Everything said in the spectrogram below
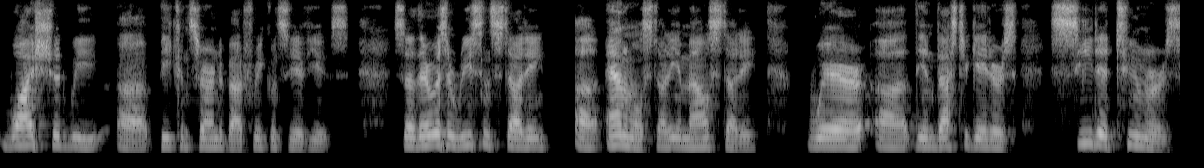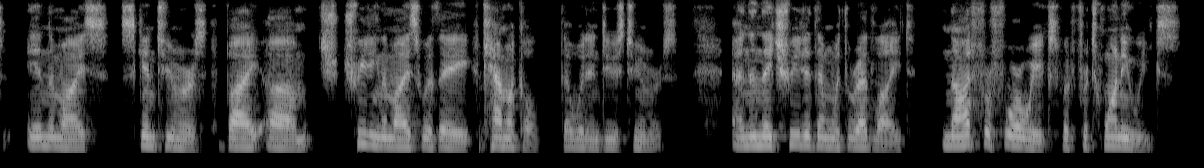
why should we uh, be concerned about frequency of use? So there was a recent study, uh, animal study, a mouse study, where uh, the investigators seeded tumors in the mice, skin tumors, by um, treating the mice with a chemical that would induce tumors, and then they treated them with red light, not for four weeks, but for 20 weeks.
